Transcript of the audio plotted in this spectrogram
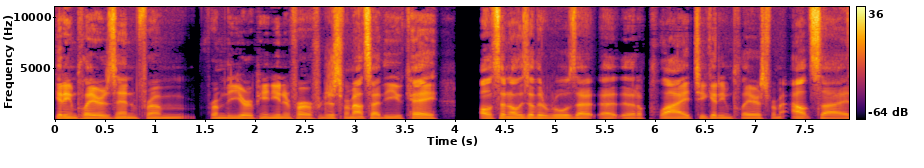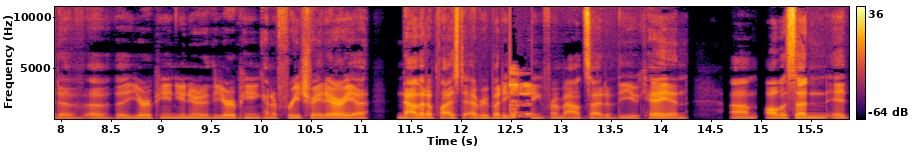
getting players in from from the European Union for, for just from outside the UK. All of a sudden, all these other rules that uh, that apply to getting players from outside of, of the European Union or the European kind of free trade area now that applies to everybody from outside of the UK. And um, all of a sudden, it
